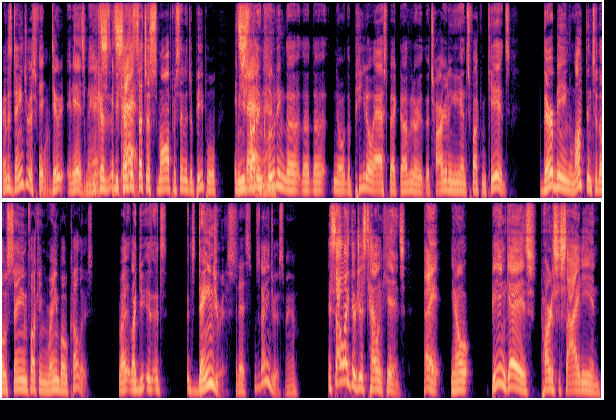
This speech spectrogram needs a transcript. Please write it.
and it's dangerous for It- them dude, it is, man. because it's, it's because sad. it's such a small percentage of people. It's when you start sad, man. including the the the you know the pedo aspect of it or the targeting against fucking kids, they're being lumped into those same fucking rainbow colors, right? Like you, it- it's it's dangerous. It is. It's dangerous, man. It's not like they're just telling kids, hey, you know, being gay is part of society and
